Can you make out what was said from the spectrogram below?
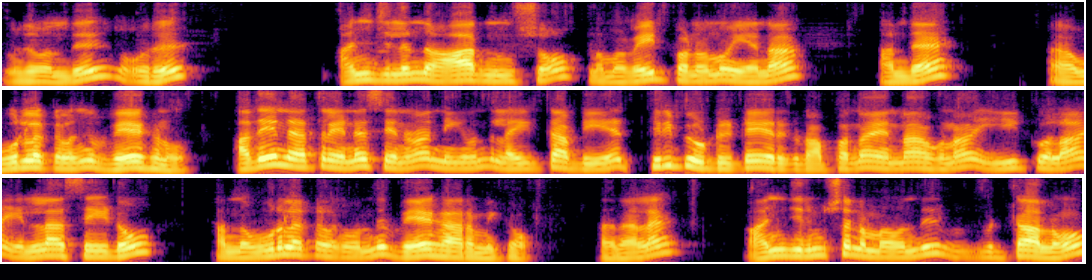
இது வந்து ஒரு அஞ்சுலேருந்து ஆறு நிமிஷம் நம்ம வெயிட் பண்ணணும். ஏன்னா அந்த உருளைக்கிழங்கு வேகணும். அதே நேரத்தில் என்ன செய்யணும்னா நீங்கள் வந்து லைட்டாக அப்படியே திருப்பி விட்டுக்கிட்டே இருக்கணும். அப்போ தான் என்ன ஆகும்னா ஈக்குவலாக எல்லா சைடும் அந்த உருளைக்கிழங்கு வந்து வேக ஆரம்பிக்கும். அதனால் அஞ்சு நிமிஷம் நம்ம வந்து விட்டாலும்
